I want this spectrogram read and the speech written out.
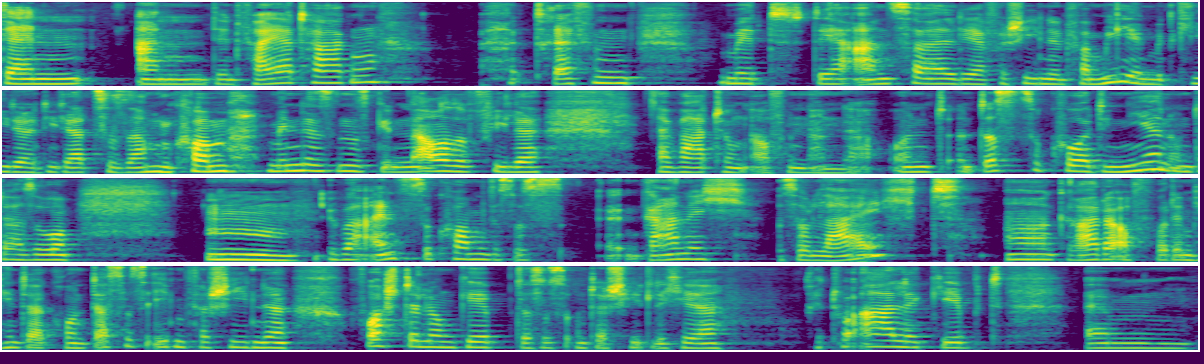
denn an den Feiertagen treffen mit der Anzahl der verschiedenen Familienmitglieder, die da zusammenkommen, mindestens genauso viele Erwartungen aufeinander. Und das zu koordinieren und da so mh, mm, übereins zu kommen, das ist gar nicht so leicht, äh, gerade auch vor dem Hintergrund, dass es eben verschiedene Vorstellungen gibt, dass es unterschiedliche Rituale gibt, ähm,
